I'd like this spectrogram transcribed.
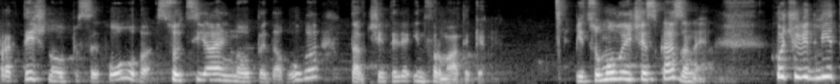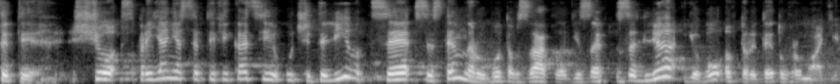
практичного психолога, соціального педагога та вчителя інформатики. Підсумовуючи сказане, хочу відмітити, що сприяння сертифікації учителів це системна робота в закладі за- задля його авторитету в громаді.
